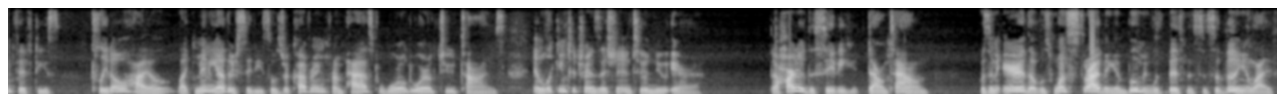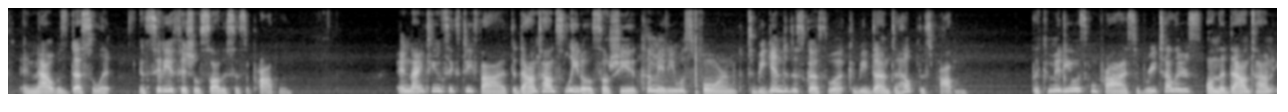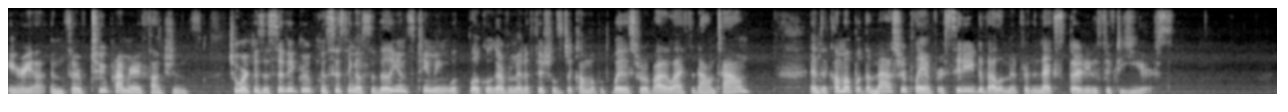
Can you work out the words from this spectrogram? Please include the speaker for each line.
Speaker 1: early 1950s, Toledo, Ohio, like many other cities, was recovering from past World War II times and looking to transition into a new era. The heart of the city, downtown, was an area that was once thriving and booming with business and civilian life and now was desolate, and city officials saw this as a problem. In 1965, the Downtown Toledo Associate Committee was formed to begin to discuss what could be done to help this problem. The committee was comprised of retailers on the downtown area and served two primary functions to work as a civic group consisting of civilians teaming with local government officials to come up with ways to revitalize the downtown, and to come up with a master plan for city development for the next 30 to 50 years.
